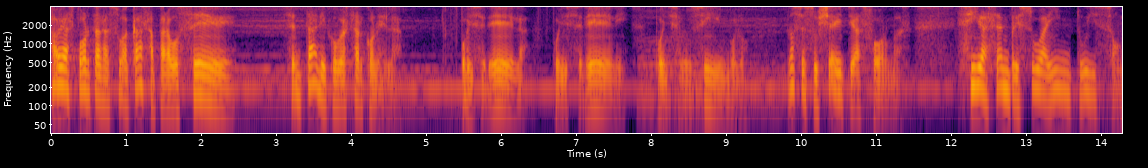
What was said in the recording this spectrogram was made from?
abre as portas da sua casa para você sentar e conversar com ela. Pode ser ela, pode ser ele, pode ser um símbolo. Não se sujeite às formas. Siga sempre sua intuição,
